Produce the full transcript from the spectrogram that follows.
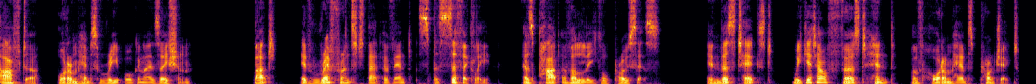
after Horemheb's reorganization, but it referenced that event specifically as part of a legal process. In this text, we get our first hint of Horemheb's project.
